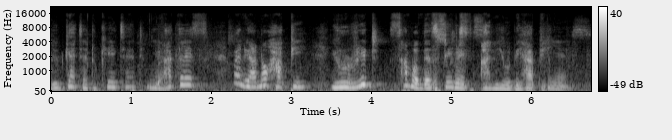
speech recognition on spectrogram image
You get educated. You at least when you are not happy, you read some of the, The scripts, scripts. and you'll be happy. Yes.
